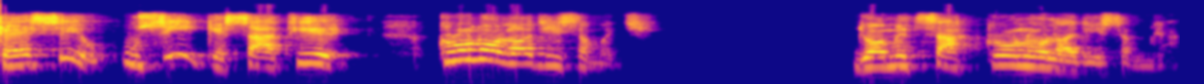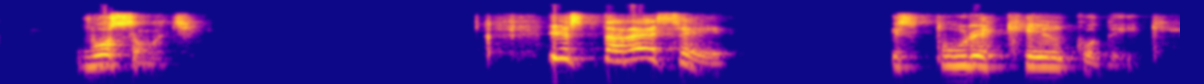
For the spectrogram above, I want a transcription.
कैसे उसी के साथ ये क्रोनोलॉजी समझिए, जो अमित शाह क्रोनोलॉजी समझाते हैं, वो समझिए। इस तरह से इस पूरे खेल को देखें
